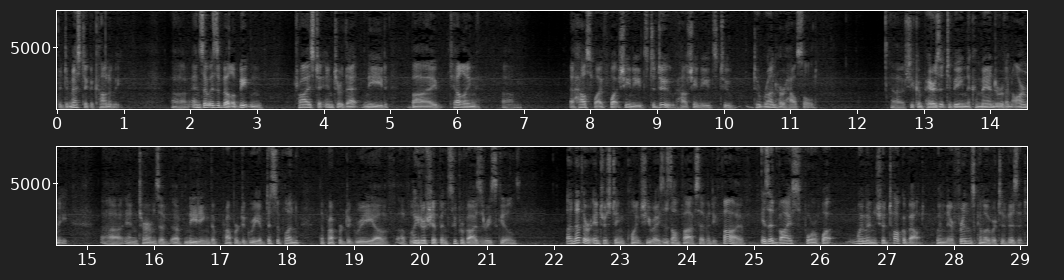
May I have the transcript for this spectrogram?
the domestic economy. Uh, and so Isabella Beeton tries to enter that need by telling um, a housewife what she needs to do, how she needs to, to run her household. Uh, she compares it to being the commander of an army uh, in terms of, of needing the proper degree of discipline, the proper degree of, of leadership and supervisory skills. Another interesting point she raises on 575 is advice for what women should talk about when their friends come over to visit,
